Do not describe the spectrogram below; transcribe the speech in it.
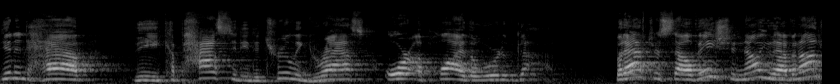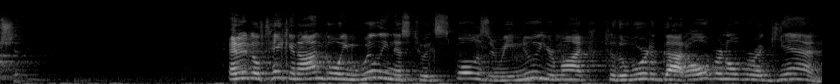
didn't have the capacity to truly grasp or apply the Word of God. But after salvation, now you have an option. And it'll take an ongoing willingness to expose and renew your mind to the Word of God over and over again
